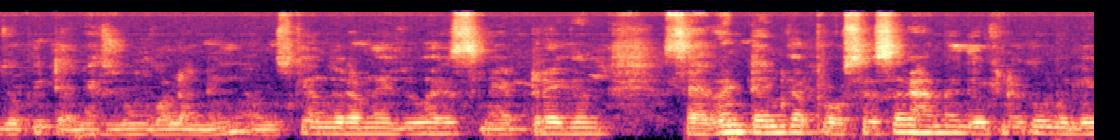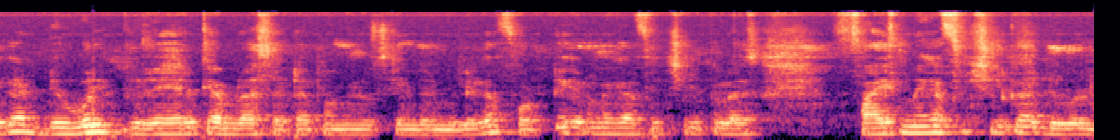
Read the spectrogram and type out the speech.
जो कि टेन एक्स जूम वाला नहीं है उसके अंदर हमें जो है स्नैपड्रैगन सेवन टेन का प्रोसेसर हमें देखने को मिलेगा ड्यूबल रेयर कैमरा सेटअप हमें उसके अंदर मिलेगा forty eight mega pixel plus five megapixel का ड्यूल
